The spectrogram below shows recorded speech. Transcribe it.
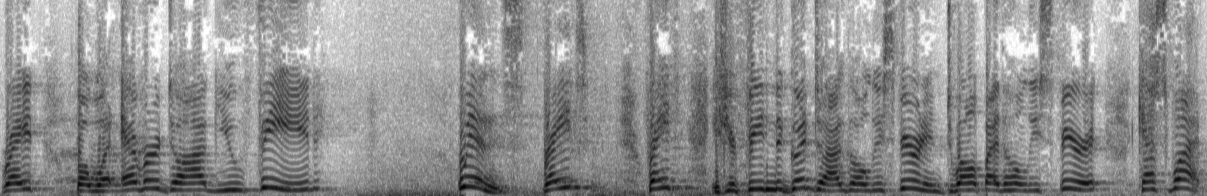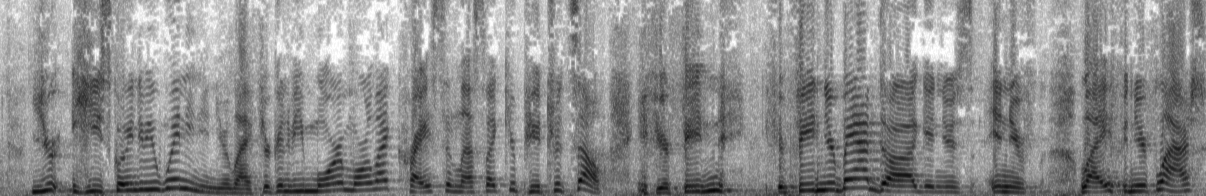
right? But whatever dog you feed wins, right? Right? If you're feeding the good dog, the Holy Spirit, and dwelt by the Holy Spirit, guess what? You're, he's going to be winning in your life. You're going to be more and more like Christ and less like your putrid self. If you're feeding, if you're feeding your bad dog in your in your life, in your flesh,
